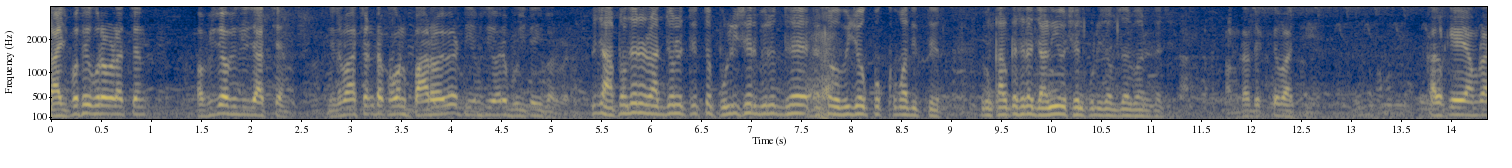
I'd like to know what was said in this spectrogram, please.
রাজপথে ঘুরে বেড়াচ্ছেন অফিসে অফিসে যাচ্ছেন। নির্বাচনটা কখন পার হবে টিএমসি এবারে বুঝতেই পারবে না। আপনাদের রাজ্য নেতৃত্ব পুলিশের বিরুদ্ধে একটা অভিযোগ পক্ষপাতিত্বের এবং কালকে সেটা জানিয়েছেন পুলিশ অবজারভারের কাছে। আমরা দেখতে পাচ্ছি। কালকে আমরা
